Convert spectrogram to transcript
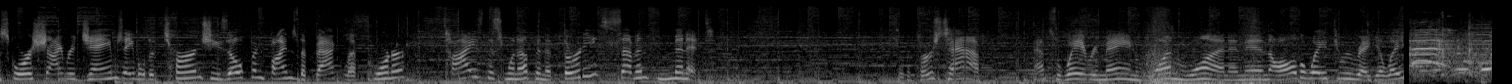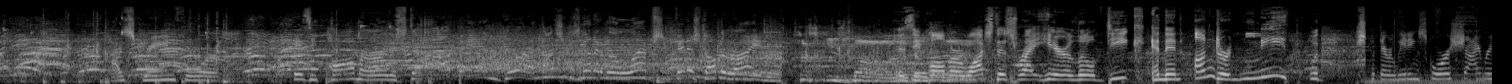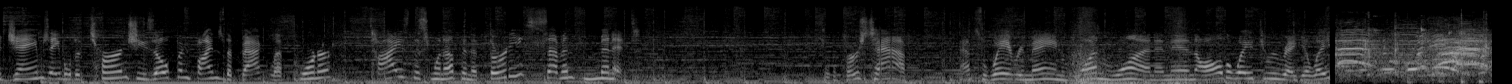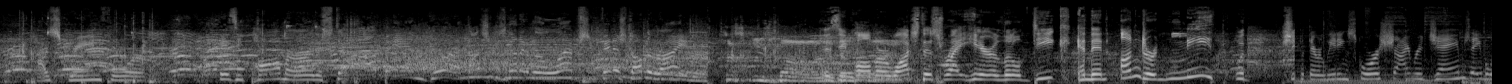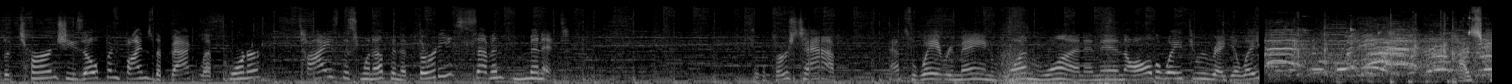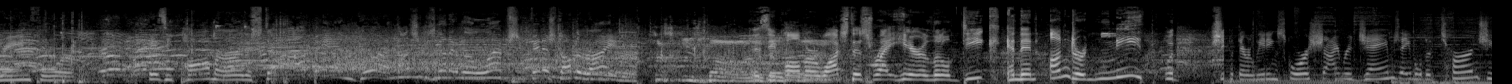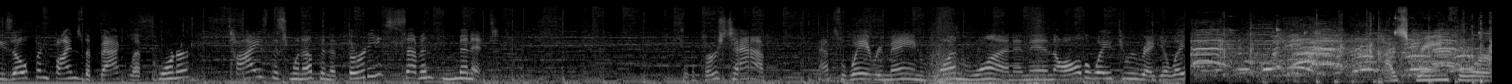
Scorer Shira James able to turn. She's open, finds the back left corner, ties this one up in the 37th minute. So the first half, that's the way it remained 1 1, and then all the way through regulation. High screen for Izzy Palmer. The step up and good. I thought she was going to to the left. She finished on the right. Huskies ball. Izzy Palmer, watch this right here. A little deke, and then underneath with But their leading scorer, Shira James, able to turn. She's open, finds the back left corner, ties this one up in the 37th minute. So the first half, that's the way it remained 1 1, and then all the way through regulation. High screen for Izzy Palmer. The step up and good. I thought she was going to go to the left. She finished on the right. Huskies ball. Izzy Palmer, watch this right here. A little deke, and then underneath with She put their leading scorer, Shira James, able to turn. She's open, finds the back left corner, ties this one up in the 37th minute. So the first half, that's the way it remained 1 1, and then all the way through regulation. High screen for Izzy Palmer. The step up and good. I thought she was going to go to the left. She finished on the right. Huskies. Izzy Palmer, watch this right here. A little deke, and then underneath with She, But their leading scorer, Shira James, able to turn. She's open, finds the back left corner, ties this one up in the 37th minute. So the first half, that's the way it remained 1 1, and then all the way through regulation. High screen for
